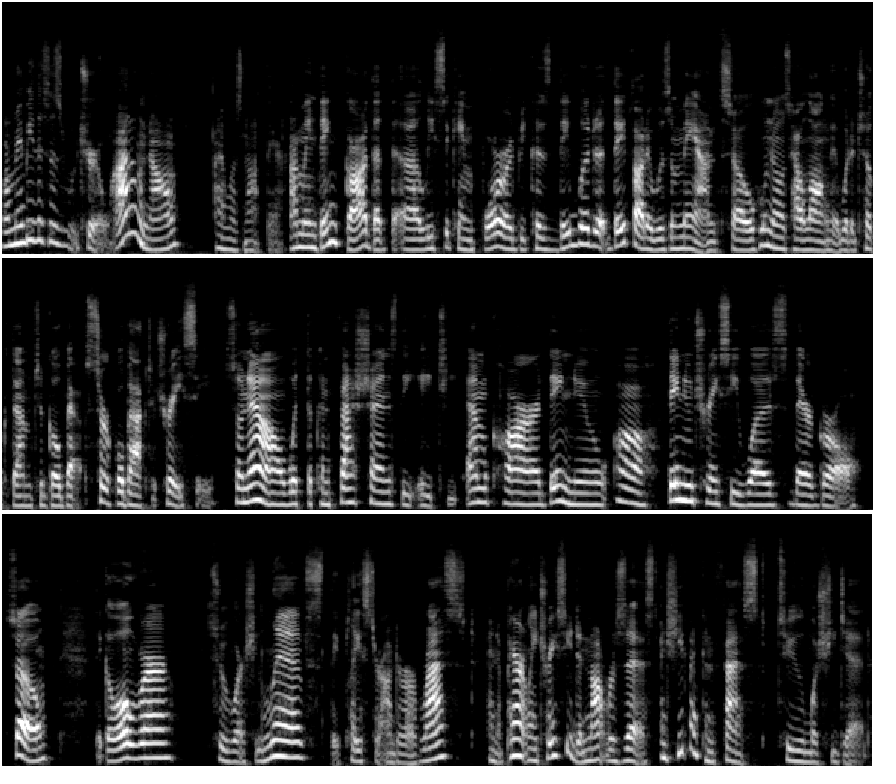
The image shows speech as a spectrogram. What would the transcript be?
Or maybe this is true. I don't know. I was not there. I mean, thank God that uh, Lisa came forward because they would they thought it was a man. So who knows how long it would have took them to go back, circle back to Tracy. So now with the confessions, the ATM card, they knew. Oh, they knew Tracy was their girl. So they go over to where she lives. They placed her under arrest, and apparently Tracy did not resist, and she even confessed to what she did.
